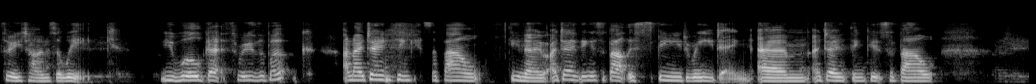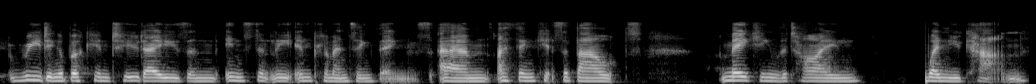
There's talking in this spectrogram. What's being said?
three times a week, you will get through the book. And I don't think it's about, you know, I don't think it's about this speed reading. Um, I don't think it's about reading a book in two days and instantly implementing things. Um, I think it's about making the time when you can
